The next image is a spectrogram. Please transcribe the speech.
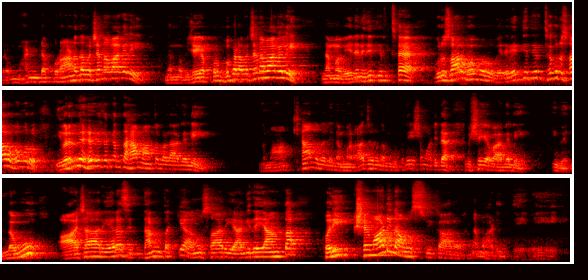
ಬ್ರಹ್ಮಾಂಡ ಪುರಾಣದ ವಚನವಾಗಲಿ, ನಮ್ಮ ವಿಜಯಪ್ರಭುಗಳ ವಚನವಾಗಲಿ, ನಮ್ಮ ವೇದನಿಧಿ ತೀರ್ಥ ಗುರು ಸಾರ್ವಭೌಮರು ವೇದವೇದ್ಯ ತೀರ್ಥ ಗುರು ಸಾರ್ವಭೌಮರು ಇವರೆಲ್ಲ ಹೇಳಿರ್ತಕ್ಕಂತಹ ಮಾತುಗಳಾಗಲಿ, ನಮ್ಮ ಆಖ್ಯಾನದಲ್ಲಿ ನಮ್ಮ ರಾಜರು ನಮಗೆ ಉಪದೇಶ ಮಾಡಿದ ವಿಷಯವಾಗಲಿ, ಇವೆಲ್ಲವೂ ಆಚಾರ್ಯರ ಸಿದ್ಧಾಂತಕ್ಕೆ ಅನುಸಾರಿಯಾಗಿದೆಯಾ ಅಂತ ಪರೀಕ್ಷೆ ಮಾಡಿ ನಾವು ಸ್ವೀಕಾರವನ್ನು ಮಾಡಿದ್ದೇವೆ.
